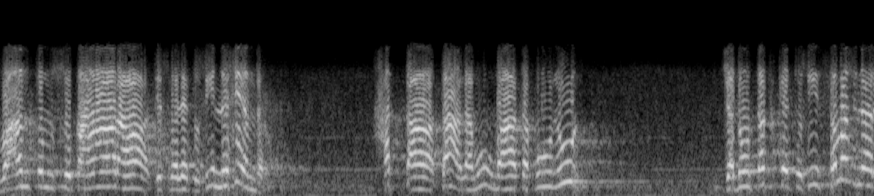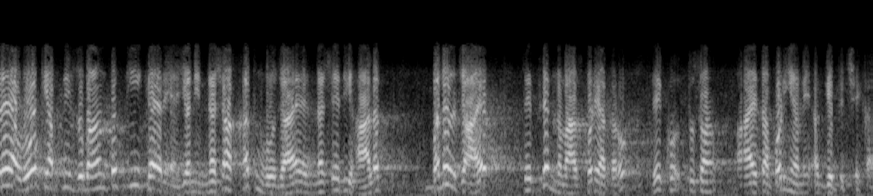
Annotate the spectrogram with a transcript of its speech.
وانتم سکارا، جس ویلے تسی نشے اندر ہو۔ حتی تعلموا ما تقولون۔ جدوں تک کہ تسی سمجھ نہ رہے ہو کہ اپنی زبان تو کی کہہ رہے ہیں یعنی نشہ ختم ہو جائے، نشے دی حالت بدل جائے، تو پھر نماز پڑھیا کرو۔ دیکھو تسا آیت پڑھیا نے اگے پیچھے کر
